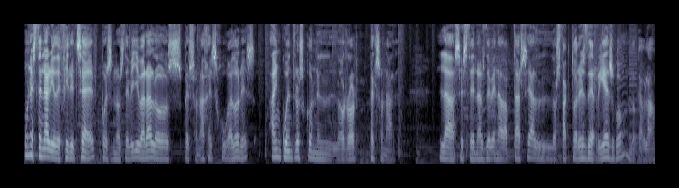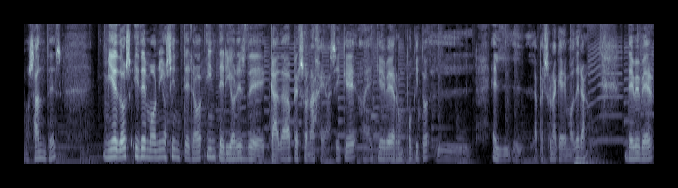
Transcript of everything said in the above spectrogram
un escenario de Fear Itself pues nos debe llevar a los personajes jugadores a encuentros con el horror personal. Las escenas deben adaptarse a los factores de riesgo, lo que hablábamos antes, miedos y demonios interiores de cada personaje. Así que hay que ver un poquito la persona que modera debe ver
